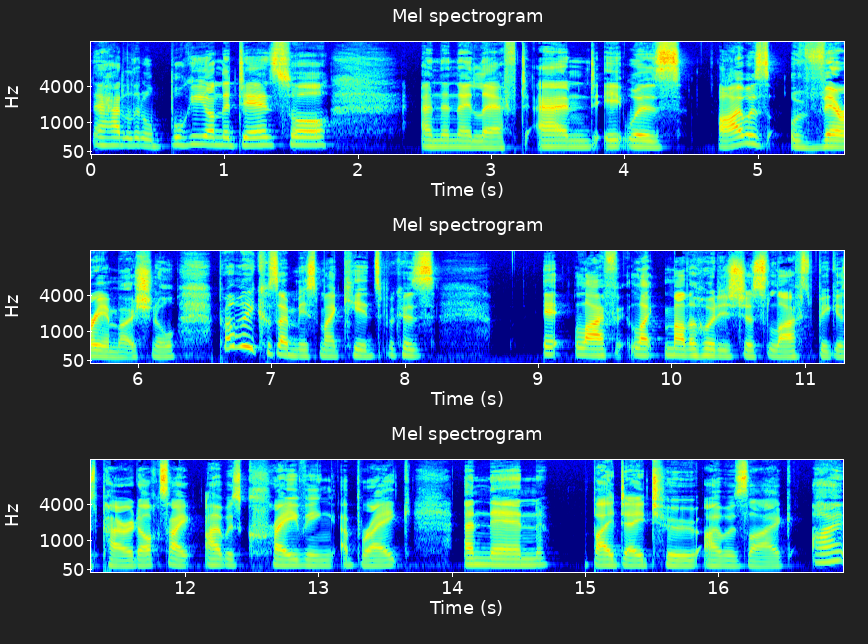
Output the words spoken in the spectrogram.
They had a little boogie on the dance floor. And then they left. And it was, I was very emotional, probably because I miss my kids because it life like motherhood is just life's biggest paradox. I, I was craving a break. And then by day two, I was like, I,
